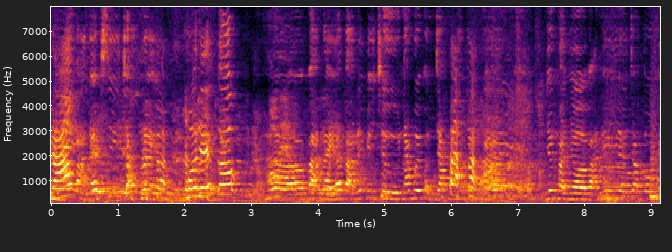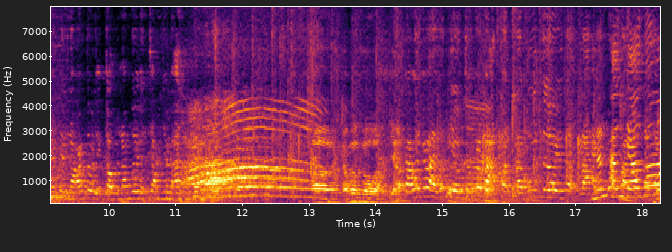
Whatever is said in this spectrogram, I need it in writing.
Sao? bạn MC trọng này Mời điểm cô à, bạn này á, bạn ấy bị trừ 50 phần trăm nhưng mà nhưng mà nhờ bạn ấy cho tôi hết tôi nói tôi lại cộng 50 phần trăm cho bạn. Ờ, cảm ơn cô ạ. Dạ. Cảm ơn các bạn rất nhiều. Chúc các bạn thật là vui tươi thật là và chào thật cô.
